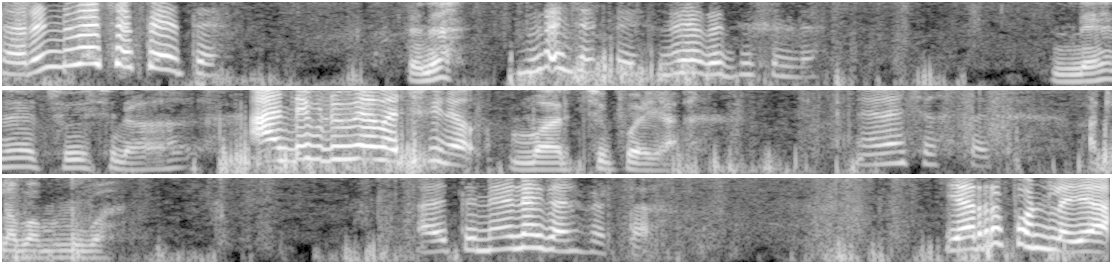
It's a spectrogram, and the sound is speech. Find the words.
సరే నువ్వే చెప్పే అయితే ఏందే నువ్వే చెప్పి నువ్వే కదా చూసిందా. నేనే చూసిన. అంటే ఇప్పుడు నువ్వే మర్చిపోయినావు. మర్చిపోయా. నేనే చూస్తాను అట్లా బామ్మ నువ్వు అయితే నేనే కనిపెడతా. ఎర్ర పండ్లయ్యా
